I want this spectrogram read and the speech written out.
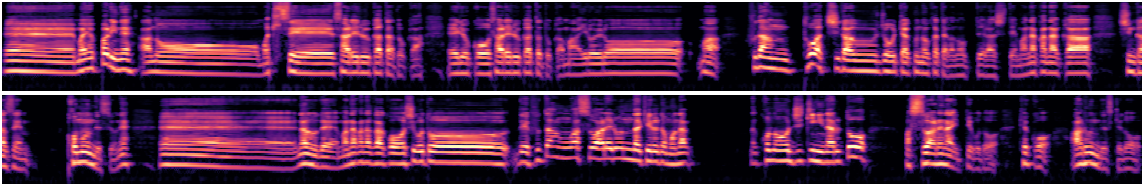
えーまあ、やっぱりね、あのーまあ、帰省される方とか、え旅行される方とか、ま、いろいろ、まあ、普段とは違う乗客の方が乗ってらして、まあ、なかなか新幹線混むんですよね。えー、なので、まあ、なかなかこう仕事で普段は座れるんだけれどもな、この時期になると、まあ、座れないっていうこと結構あるんですけど、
